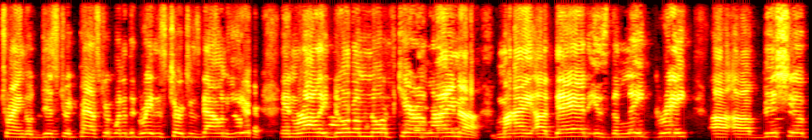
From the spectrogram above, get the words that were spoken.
Triangle District, pastor one of the greatest churches down here in Raleigh, Durham, North Carolina. My uh, dad is the late, great uh, uh, Bishop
